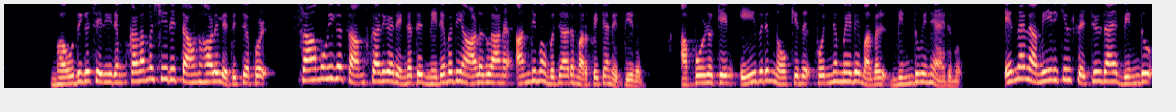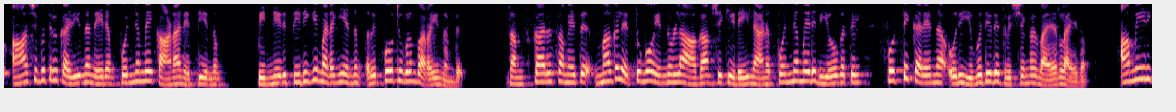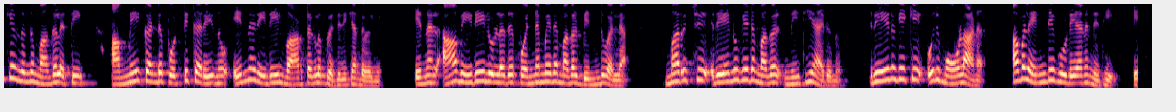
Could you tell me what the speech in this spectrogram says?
ഭൗതിക ശരീരം കളമശ്ശേരി ടൗൺ ഹാളിൽ എത്തിച്ചപ്പോൾ സാമൂഹിക സാംസ്കാരിക രംഗത്തെ നിരവധി ആളുകളാണ് അന്തിമ ഉപചാരം അർപ്പിക്കാൻ എത്തിയത്. അപ്പോഴൊക്കെയും ഏവരും നോക്കിയത് പൊന്നമ്മയുടെ മകൾ ബിന്ദുവിനെ ആയിരുന്നു എന്നാൽ അമേരിക്കയിൽ സെറ്റിൽഡായ ബിന്ദു ആശുപത്രിയിൽ കഴിയുന്ന നേരം പൊന്നമ്മയെ കാണാൻ എത്തിയെന്നും പിന്നീട് തിരികെ മടങ്ങിയെന്നും റിപ്പോർട്ടുകളും പറയുന്നുണ്ട്. സംസ്കാര സമയത്ത് മകൾ എത്തുമോ എന്നുള്ള ആകാംക്ഷയ്ക്ക് ഇടയിലാണ് പൊന്നമ്മയുടെ വിയോഗത്തിൽ പൊട്ടിക്കരയുന്ന ഒരു യുവതിയുടെ ദൃശ്യങ്ങൾ വൈറലായതും. അമേരിക്കയിൽ നിന്ന് മകളെത്തി അമ്മയെ കണ്ട് പൊട്ടിക്കരയുന്നു എന്ന രീതിയിൽ വാർത്തകളും പ്രചരിക്കാൻ തുടങ്ങി. എന്നാൽ ആ വീഡിയോയിലുള്ളത് പൊന്നമ്മയുടെ മകൾ ബിന്ദുവല്ല. മറിച്ച് രേണുകയുടെ മകൾ നിധിയായിരുന്നു. രേണുകയ്ക്ക് ഒരു മോളാണ്. അവൾ എന്റെ കൂടെയാണ് നിധി.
